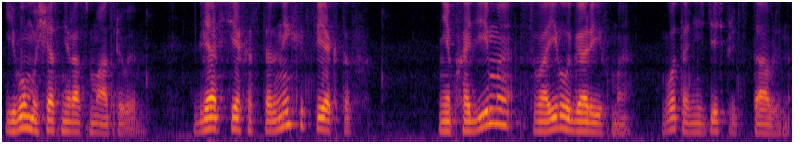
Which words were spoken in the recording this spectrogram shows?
Его мы сейчас не рассматриваем. Для всех остальных эффектов необходимы свои логарифмы. Вот они здесь представлены.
